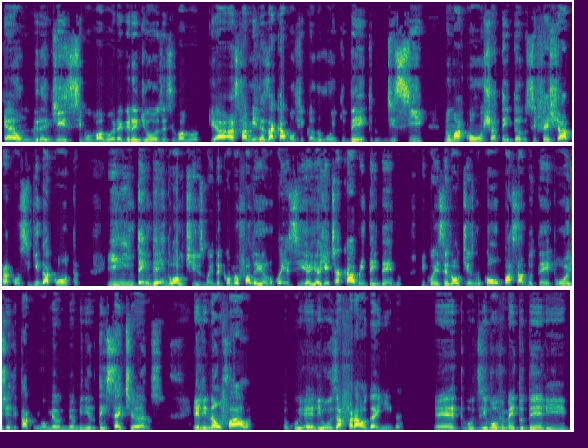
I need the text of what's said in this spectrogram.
é um grandíssimo valor, é grandioso esse valor, porque as famílias acabam ficando muito dentro de si, numa concha, tentando se fechar para conseguir dar conta. E entendendo o autismo ainda, como eu falei, eu não conhecia, e a gente acaba entendendo e conhecendo o autismo com o passar do tempo. Hoje ele está com. O meu, meu menino tem sete anos, ele não fala, ele usa fralda ainda. É, o desenvolvimento dele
